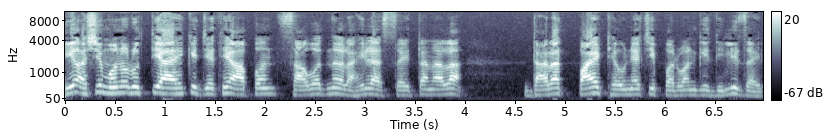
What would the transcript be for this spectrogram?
ही अशी मनोवृत्ती आहे की जेथे आपण सावध न राहिल्यास सैतानाला दारात पाय ठेवण्याची परवानगी दिली जाईल.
